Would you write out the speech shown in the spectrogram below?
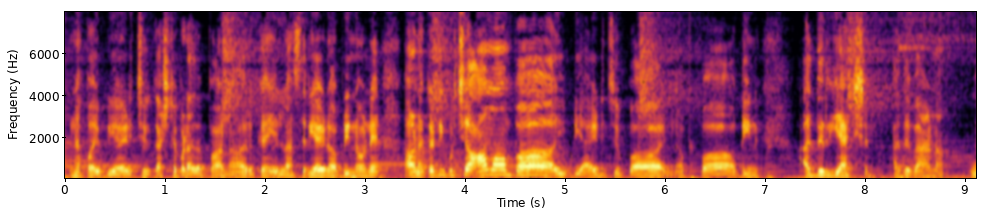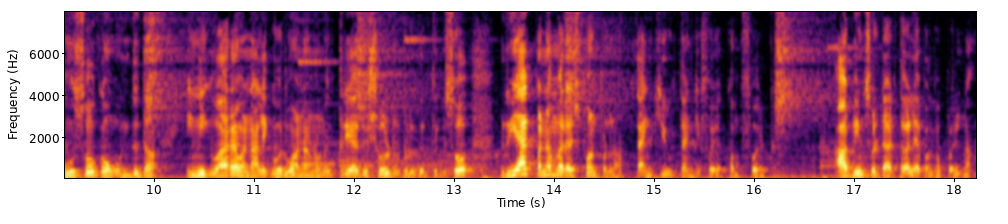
என்னப்பா இப்படி ஆயிடுச்சு? கஷ்டப்படாதப்பா நான் இருக்கேன். எல்லாம் சரியாயிடும். அப்படின்னோடனே அவனை கட்டி பிடிச்சி ஆமாம்ப்பா இப்படி ஆயிடுச்சுப்பா என்னப்பா? அப்படின்னு அது ரியாக்ஷன் அது வேணாம். உன் சோகம் உண்டு தான் இன்றைக்கி வரவன் நாளைக்கு வருவானான்னு உனக்கு தெரியாது ஷோல்டர் கொடுக்கறதுக்கு. ஸோ ரியாக்ட் பண்ணாமல் ரெஸ்பாண்ட் பண்ணலாம். Thank you thank you for your comfort அப்படின்னு சொல்லிட்டு அடுத்த வேலையை பார்க்க போயிடலாம்.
